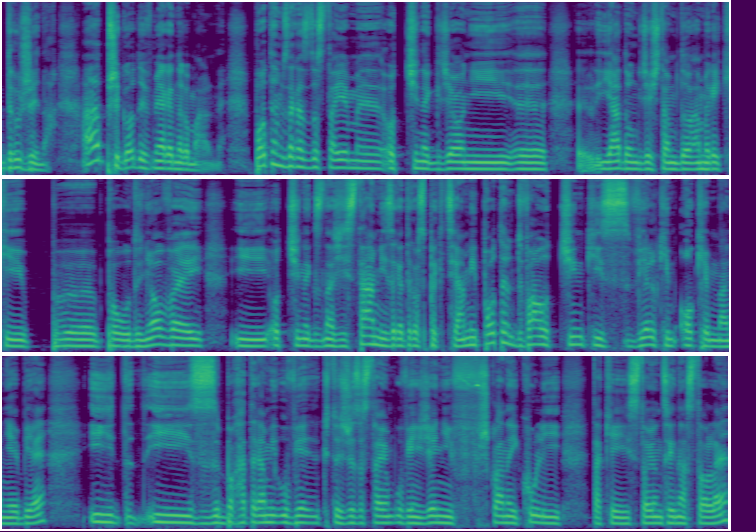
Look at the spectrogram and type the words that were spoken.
drużyna. A przygody w miarę normalne. Potem zaraz dostajemy odcinek, gdzie oni y, jadą gdzieś tam do Ameryki południowej i odcinek z nazistami, z retrospekcjami, potem dwa odcinki z wielkim okiem na niebie i, i z bohaterami, którzy zostają uwięzieni w szklanej kuli takiej stojącej na stole,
